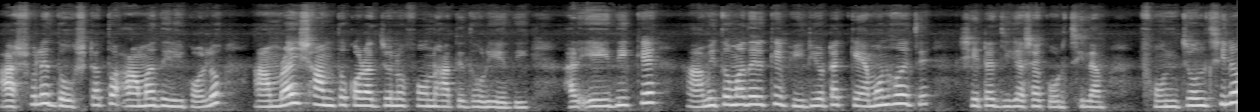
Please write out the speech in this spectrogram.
আসলে দোষটা তো আমাদেরই, বলো? আমরাই শান্ত করার জন্য ফোন হাতে ধরিয়ে দিই। আর এই দিকে আমি তোমাদেরকে ভিডিওটা কেমন হয়েছে সেটা জিজ্ঞাসা করছিলাম। ফোন চলছিল,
